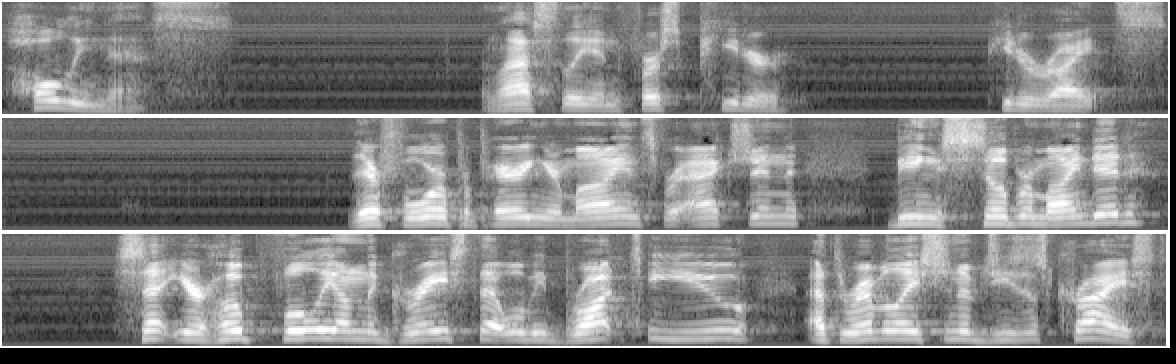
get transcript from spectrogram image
holiness. And lastly, in 1 Peter, Peter writes, Therefore, preparing your minds for action, being sober minded, set your hope fully on the grace that will be brought to you at the revelation of Jesus Christ.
